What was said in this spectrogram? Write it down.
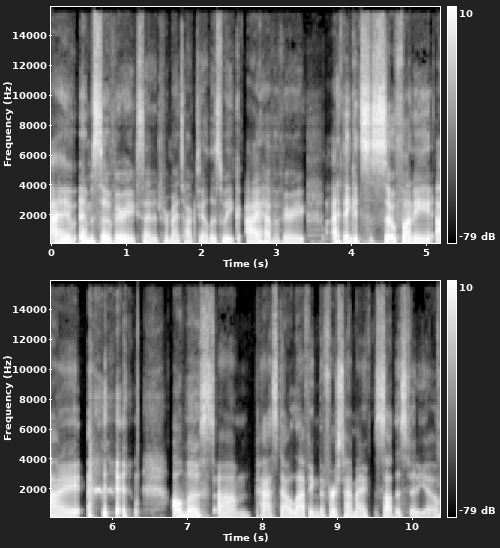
I am so very excited for my talk tale this week. I have a very I think it's so funny. I almost um passed out laughing the first time I saw this video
